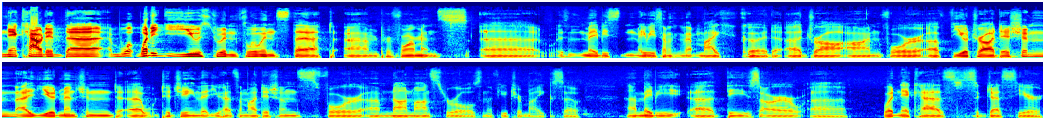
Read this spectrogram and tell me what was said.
Nick, how did the what, what did you use to influence that um, performance? Uh, maybe maybe something that Mike could uh, draw on for a future audition. Uh, you had mentioned uh, to Gene that you had some auditions for um, non-monster roles in the future, Mike. So uh, maybe uh, these are what Nick has suggests here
